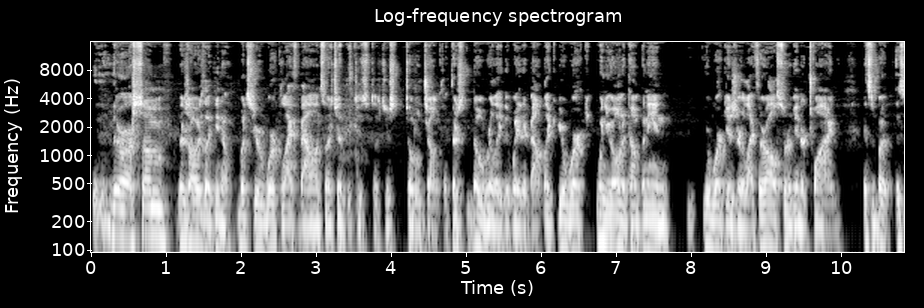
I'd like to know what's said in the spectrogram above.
there are some. There's always like you know, what's your work life balance? Is just, just total junk. Like there's no really the way to balance. Like your work when you own a company and your work is your life. They're all sort of intertwined. It's but it's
